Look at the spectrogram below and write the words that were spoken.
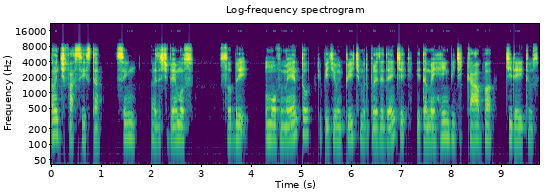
antifascista. Sim, nós estivemos sobre um movimento que pediu o impeachment do presidente e também reivindicava direitos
